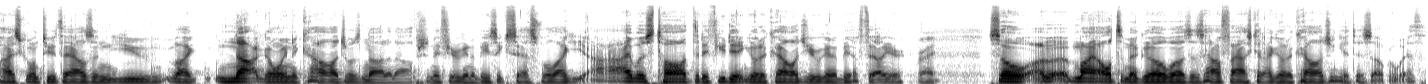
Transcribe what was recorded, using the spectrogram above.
high school in 2000, you like not going to college was not an option if you're going to be successful. Like I was taught that if you didn't go to college, you were going to be a failure. Right. So uh, my ultimate goal was is how fast can I go to college and get this over with.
